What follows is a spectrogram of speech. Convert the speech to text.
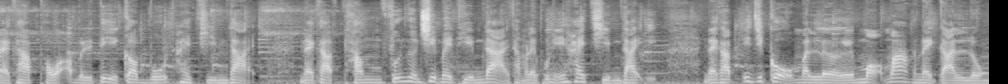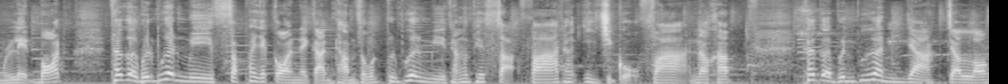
นะครับเพราะว่า ability ก็บูสต์ให้ทีมได้นะครับทำฟื้นคืนชีพให้ทีมได้ทำอะไรพวกนี้ให้ทีมได้อีกนะครับอิจิโกะมันเลยเหมาะมากในการลงเลดบอสถ้าเกิดเพื่อนๆมีทรัพยากรในการทำสมมติเพื่อนๆมีทั้งเทสสะฟ้าทั้งอิจิโกะฟ้านะครับถ้าเกิดเพื่อนๆอยากจะลอง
